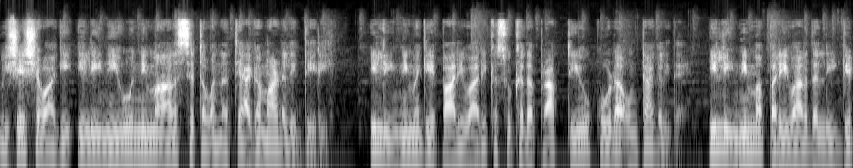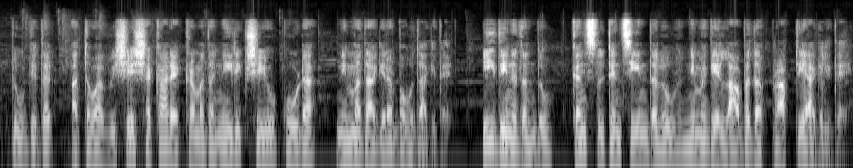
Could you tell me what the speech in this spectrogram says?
ವಿಶೇಷವಾಗಿ ಇಲ್ಲಿ ನೀವು ನಿಮ್ಮ ಆಲಸ್ಯತವನ್ನು ತ್ಯಾಗ ಮಾಡಲಿದ್ದೀರಿ. ಇಲ್ಲಿ ನಿಮಗೆ ಪಾರಿವಾರಿಕ ಸುಖದ ಪ್ರಾಪ್ತಿಯೂ ಕೂಡ ಉಂಟಾಗಲಿದೆ. ಇಲ್ಲಿ ನಿಮ್ಮ ಪರಿವಾರದಲ್ಲಿ ಗೆಟ್ ಟುಗೆದರ್ ಅಥವಾ ವಿಶೇಷ ಕಾರ್ಯಕ್ರಮದ ನಿರೀಕ್ಷೆಯೂ ಕೂಡ ನಿಮ್ಮದಾಗಿರಬಹುದಾಗಿದೆ. ಈ ದಿನದಂದು ಕನ್ಸಲ್ಟೆನ್ಸಿಯಿಂದಲೂ ನಿಮಗೆ ಲಾಭದ ಪ್ರಾಪ್ತಿಯಾಗಲಿದೆ.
